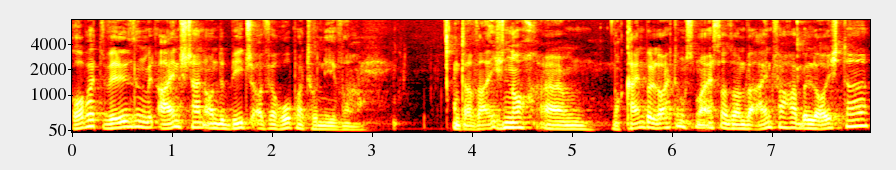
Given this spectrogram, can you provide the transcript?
Robert Wilson mit Einstein on the Beach auf Europatournee war. Und da war ich noch, ähm, noch kein Beleuchtungsmeister, sondern war einfacher Beleuchter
